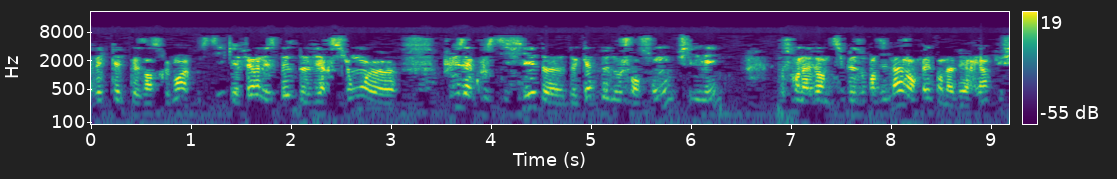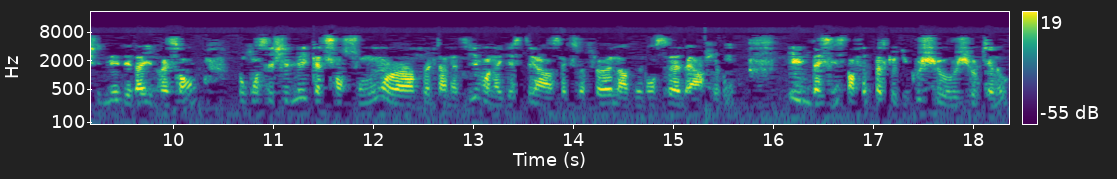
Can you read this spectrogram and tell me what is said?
avec quelques instruments acoustiques et faire une espèce de version euh, plus acoustifiée de, quatre de nos chansons, filmées parce qu'on avait un petit besoin d'image en fait, on n'avait rien pu filmer des lives récents, donc on s'est filmé quatre chansons euh, un peu alternatives, on a guesté un saxophone, un violoncelle et un violon, et une bassiste en fait, parce que du coup je suis au, au piano.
